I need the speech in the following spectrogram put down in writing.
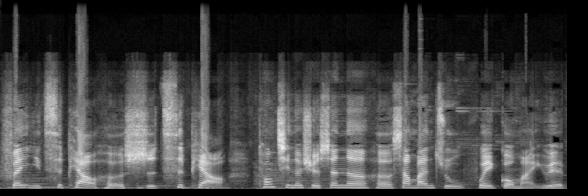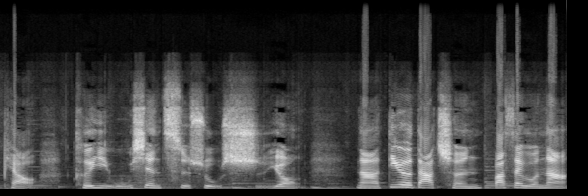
分一次票和十次票，通勤的学生呢和上班族会购买月票，可以无限次数使用。那第二大城巴塞罗那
